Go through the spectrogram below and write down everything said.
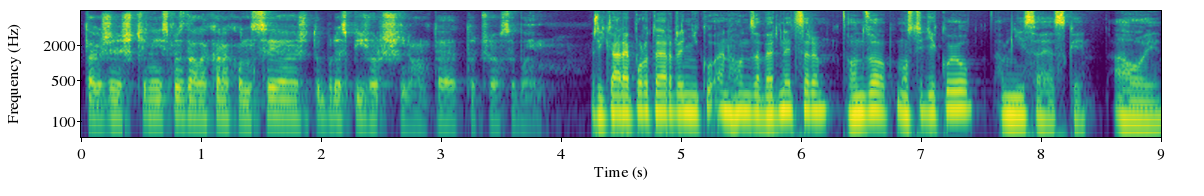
takže ještě nejsme zdaleka na konci a že to bude spíš horší. No. To je to, čeho se bojím. Říká reportér deníku N. Honza Vernicer. Honzo, moc ti děkuju a mní se hezky. Ahoj.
